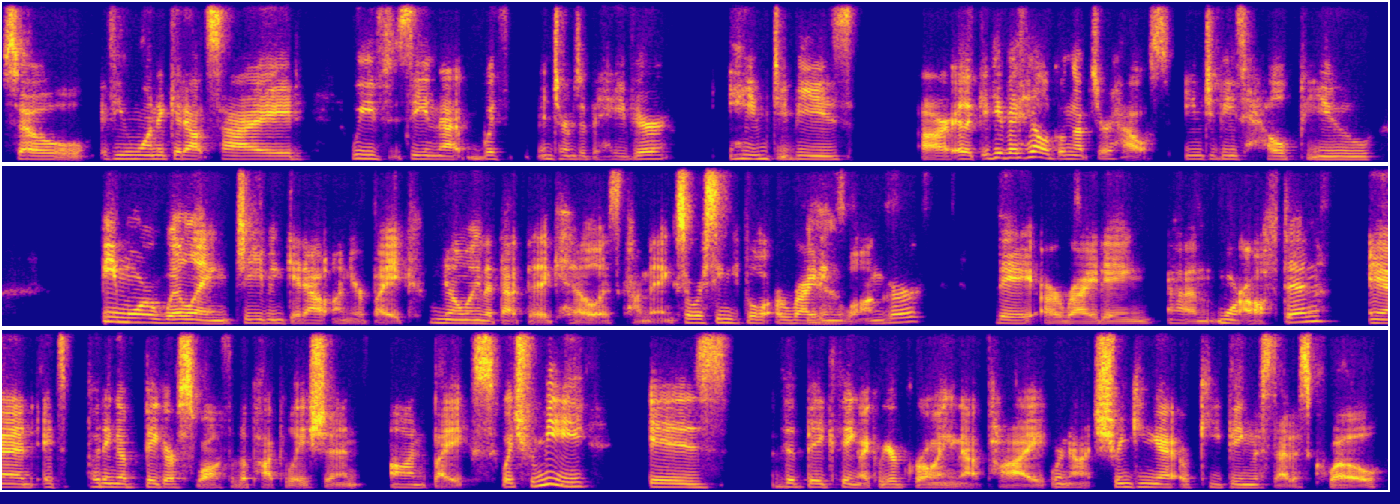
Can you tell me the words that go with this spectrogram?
So if you want to get outside, we've seen that with in terms of behavior, EMTBs are like if you have a hill going up to your house, EMTBs help you be more willing to even get out on your bike, knowing that that big hill is coming. So we're seeing people are riding longer, they are riding um, more often, and it's putting a bigger swath of the population on bikes, which for me is the big thing. Like we are growing that pie, we're not shrinking it or keeping the status quo.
